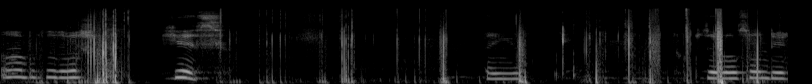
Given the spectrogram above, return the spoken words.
Aa burada da var. Yes. Ben yok. Çok güzel olsun diye.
